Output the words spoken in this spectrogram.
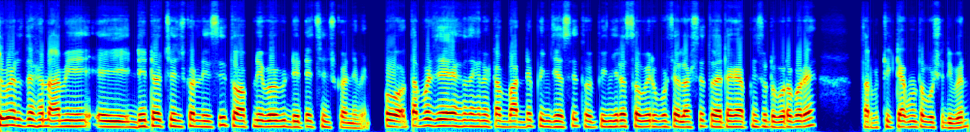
বেশ, দেখেন আমি এই ডেটা চেঞ্জ করে নিয়েছি, তো আপনি এভাবে ডেটা চেঞ্জ করে নেবেন। তো তারপর যে এখানে দেখেন একটা বার্থডে পিঞ্জি আছে, তো পিঞ্জিরা ছবির উপর চলে আসছে, তো এটাকে আপনি ছোট বড় করে তারপর ঠিকঠাক মতো বসে দিবেন।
